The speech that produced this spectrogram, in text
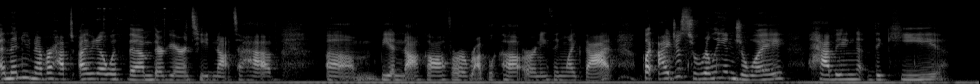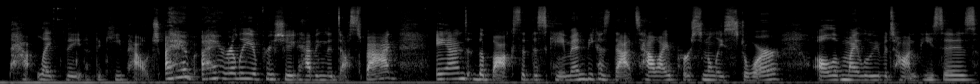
and then you never have to, I know with them, they're guaranteed not to have um, be a knockoff or a replica or anything like that. But I just really enjoy having the key like the the key pouch. I have I really appreciate having the dust bag and the box that this came in because that's how I personally store all of my Louis Vuitton pieces.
